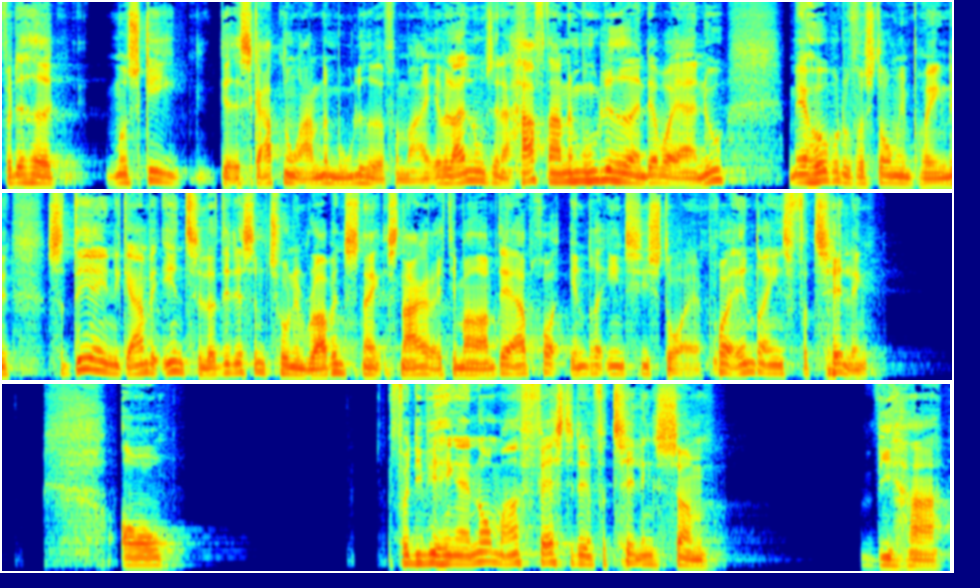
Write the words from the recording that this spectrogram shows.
For det havde måske skabt nogle andre muligheder for mig. Jeg vil aldrig nogensinde have haft andre muligheder, end der, hvor jeg er nu, men jeg håber, du forstår min pointe. Så det, jeg egentlig gerne vil ind til, og det er det, som Tony Robbins snakker rigtig meget om, det er at prøve at ændre ens historie. Prøve at ændre ens fortælling. Og fordi vi hænger enormt meget fast i den fortælling, som vi har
